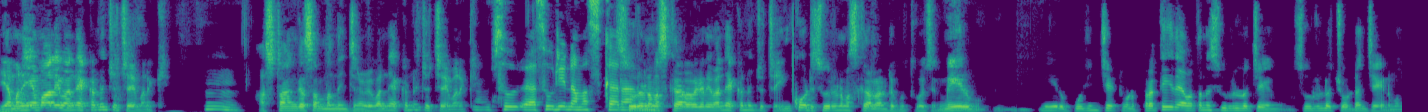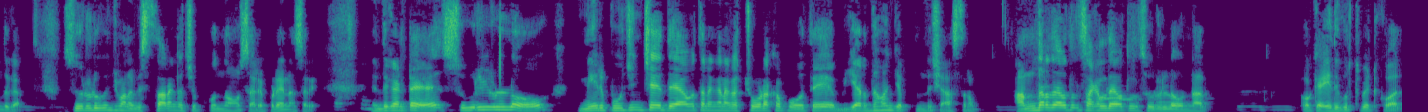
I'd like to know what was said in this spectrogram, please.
యమనియమాలు ఇవన్నీ ఎక్కడి నుంచి వచ్చాయి మనకి. అష్టాంగ సంబంధించినవి ఇవన్నీ ఎక్కడి నుంచి వచ్చాయి మనకి? సూర్య నమస్కారం సూర్య నమస్కారాలు కానీ ఇవన్నీ ఎక్కడి నుంచి వచ్చాయి? ఇంకోటి సూర్య నమస్కారాలు అంటే గుర్తుకొచ్చింది. మీరు మీరు పూజించేటువంటి ప్రతి దేవతను సూర్యుల్లో చేయ సూర్యుల్లో చూడడం చేయండి ముందుగా. సూర్యుడి గురించి మనం విస్తారంగా చెప్పుకుందాం ఒకసారి ఎప్పుడైనా సరే. ఎందుకంటే సూర్యుల్లో మీరు పూజించే దేవతను కనుక చూడకపోతే వ్యర్థం అని చెప్తుంది శాస్త్రం. అందరు దేవతలు సకల దేవతలు సూర్యుల్లో ఉన్నారు. ఓకే ఇది గుర్తుపెట్టుకోవాలి.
